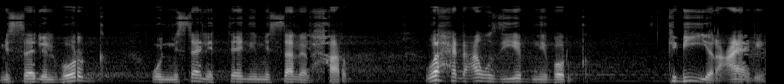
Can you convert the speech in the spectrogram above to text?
مثال البرج والمثال التاني مثال الحرب. واحد عاوز يبني برج كبير عالي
